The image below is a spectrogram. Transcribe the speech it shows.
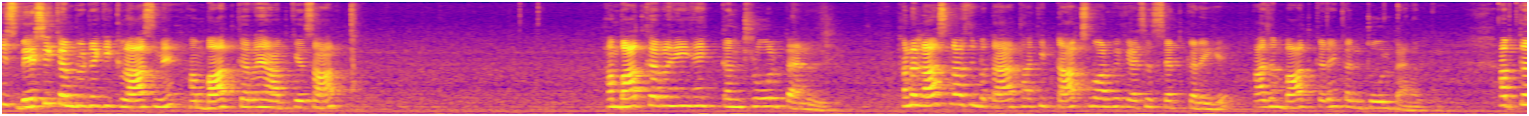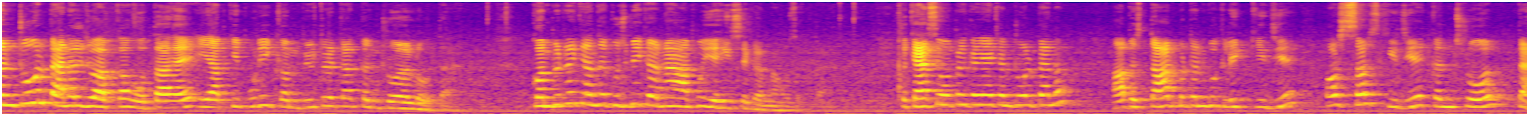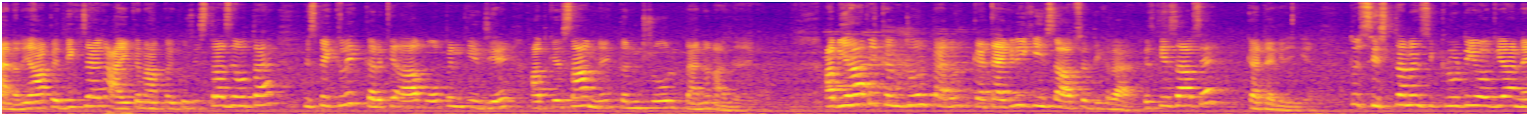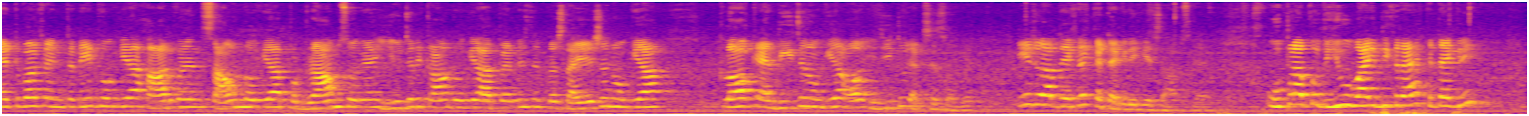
इस basic computer की class में हम बात कर रहे हैं आपके साथ। हम बात कर रहे हैं कंट्रोल पैनल हमने लास्ट क्लास में बताया था कि टास्क बार को कैसे सेट करेंगे। आज हम बात करें कंट्रोल पैनल की। अब कंट्रोल पैनल जो आपका होता है, ये आपकी पूरी कंप्यूटर का कंट्रोल होता है। कंप्यूटर के अंदर कुछ भी करना है, आपको यहीं से करना हो सकता है। तो कैसे ओपन करेंगे कंट्रोल पैनल आप स्टार्ट बटन को क्लिक कीजिए। और सर्च कीजिए कंट्रोल पैनल यहाँ पे दिख जाएगा आइकन आपका कुछ इस तरह से होता है इस पर क्लिक करके आप ओपन कीजिए, आपके सामने कंट्रोल पैनल आ जाएगा। अब यहाँ पे कंट्रोल पैनल कैटेगरी के हिसाब से दिख रहा है। किसके हिसाब से? कैटेगरी के। तो सिस्टम एंड सिक्योरिटी हो गया नेटवर्क इंटरनेट हो गया हार्डवेयर एंड साउंड हो गया प्रोग्राम्स हो गए यूज़र अकाउंट हो गया अपेंडिक्स एंड हो गया क्लॉक एंड रीजन हो गया और इजी टू एक्सेस हो गया। ये जो आप देख रहे हैं कैटेगरी के हिसाब से है। ऊपर आपको व्यू वाई दिख रहा है कैटेगरी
